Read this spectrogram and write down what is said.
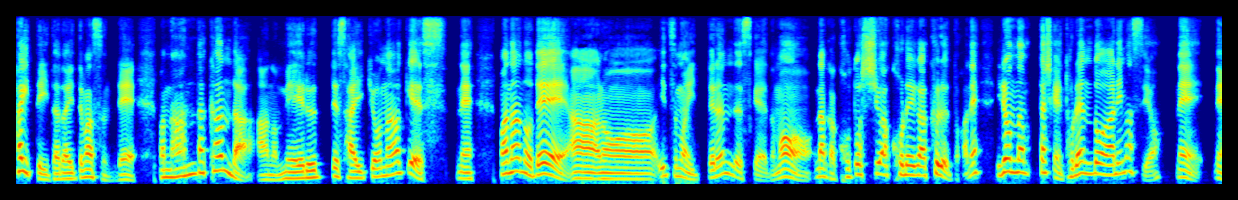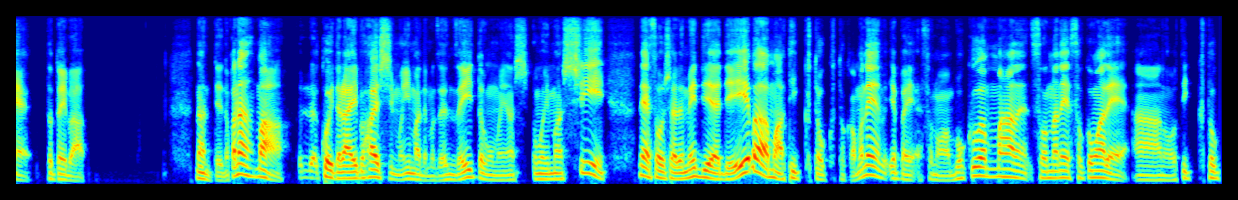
入っていただいてますんで、まあ、なんだかんだ、あの、メールって最強なわけです。ね。まあ、なので、あの、いつも言ってるんですけれども、なんか今年はこれが来るとかね、いろんな、確かにトレンドはありますよ。ね、ね、例えば、なんていうのかな。まあ、こういったライブ配信も今でも全然いいと思います思いますし、ね、ソーシャルメディアで言えば、まあ、TikTok とかもね、やっぱり、その、僕はまあ、そんなね、そこまで、あの、TikTok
